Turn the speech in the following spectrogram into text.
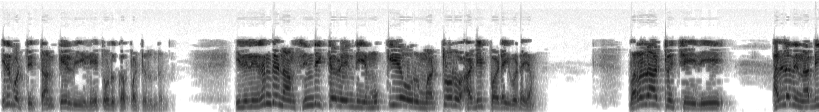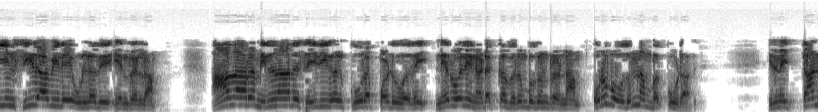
இது பற்றித்தான் கேள்வியிலே தொடுக்கப்பட்டிருந்தது. இதிலிருந்து நாம் சிந்திக்க வேண்டிய முக்கிய ஒரு மற்றொரு அடிப்படை விடயம். வரலாற்று செய்தி அல்லது நபியின் சீராவிலே உள்ளது என்றெல்லாம் ஆதாரம் இல்லாத செய்திகள் கூறப்படுவதை நெர்வழி நடக்க விரும்புகின்ற நாம் ஒருபோதும் நம்பக்கூடாது. இதனைத்தான்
